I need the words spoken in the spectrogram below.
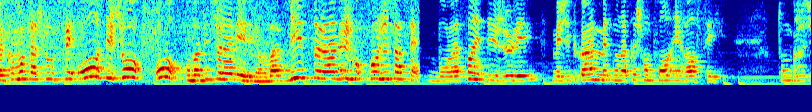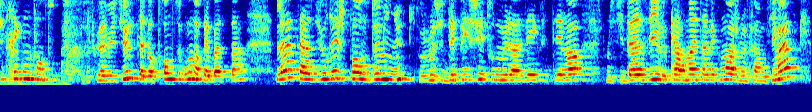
Ça commence à chauffer. Oh, c'est chaud Oh, on va vite se laver, les gars. On va vite se laver, je vous reprends juste après. Bon, la fin était gelée, mais j'ai pu quand même mettre mon après-shampoing et rincer. Donc je suis très contente parce que d'habitude ça dure 30 secondes après basta. Là ça a duré je pense 2 minutes. Je me suis dépêchée tout de me laver etc. Je me suis dit vas-y le karma est avec moi je me fais un petit masque.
